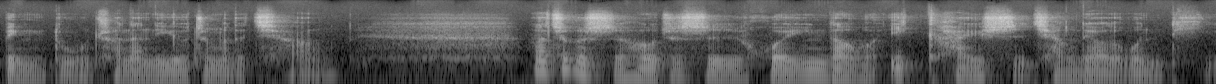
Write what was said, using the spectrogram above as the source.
病毒，传染力又这么的强。那这个时候就是回应到我一开始强调的问题：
